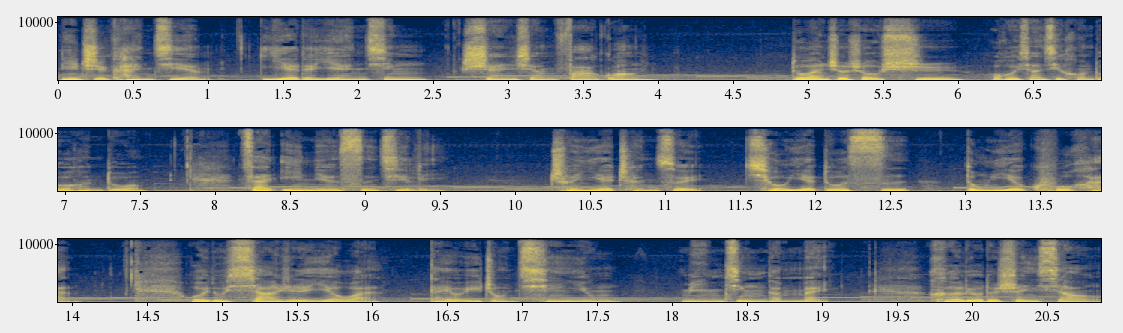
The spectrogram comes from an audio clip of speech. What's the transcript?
你只看见夜的眼睛闪闪发光。读完这首诗，我会想起很多很多。在一年四季里，春夜沉醉，秋夜多思，冬夜酷寒，唯独夏日的夜晚带有一种轻盈、明净的美。河流的声响，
